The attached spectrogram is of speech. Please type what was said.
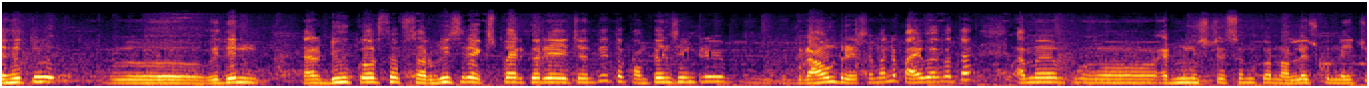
ଯେହେତୁ ୱିଦିନ୍ ତା'ର ଡ୍ୟୁ କୋର୍ସ ଅଫ୍ ସର୍ଭିସରେ ଏକ୍ସପାୟର କରିଯାଇଛନ୍ତି ତ କମ୍ପେନ୍ସେଟ୍ରି ଗ୍ରାଉଣ୍ଡରେ ସେମାନେ ପାଇବା କଥା ଆମେ ଆଡ଼ମିନିଷ୍ଟ୍ରେସନଙ୍କ ନଲେଜକୁ ନେଇଛୁ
